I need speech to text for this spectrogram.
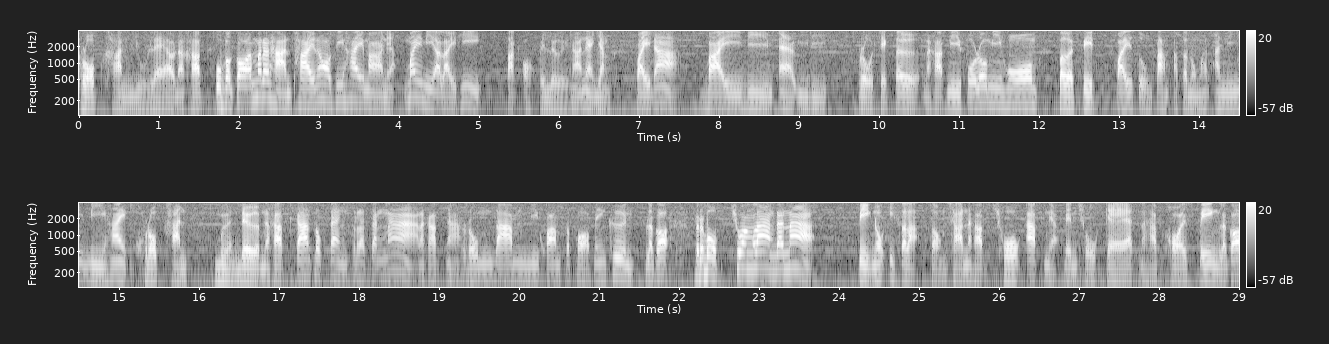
ครบคันอยู่แล้วนะครับ อุปกรณ์มาตรฐานภายนอกที่ให้มาเนี่ยไม่มีอะไรที่ตัดออกไปเลยนะเนี่ยอย่างไฟหน้าไบบีม LED โปรเจคเตอร์นะครับมี Follow Me Home เปิดปิดไฟสูงต่ำอัตโนมัติอันนี้มีให้ครบคัน เหมือนเดิมนะครับ การตกแต่งกระจังหน้านะครับอ่ารมดำมีความสปอร์ตมากขึ้น แล้วก็ระบบช่วงล่างด้านหน้า ปีกนกอิสระ 2 ชั้นนะครับ โชคอัพเนี่ยเป็นโชคแก๊สนะครับ คอยสปริง แล้วก็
